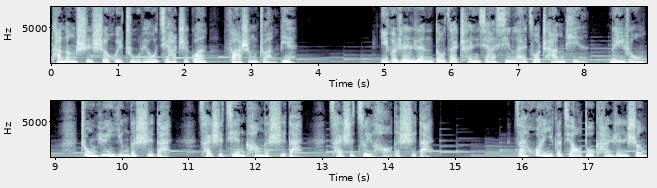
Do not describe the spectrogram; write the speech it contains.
它能使社会主流价值观发生转变。一个人人都在沉下心来做产品、内容、重运营的时代，才是健康的时代，才是最好的时代。再换一个角度看人生，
